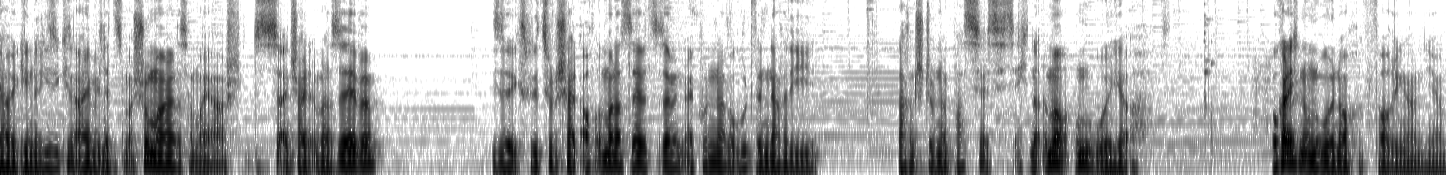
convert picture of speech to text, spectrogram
Ja, wir gehen Risiken ein, wie letztes Mal schon mal. Das haben wir ja, das ist anscheinend immer dasselbe. Diese Expedition scheint auch immer dasselbe zu sein mit dem Erkunder. Aber gut, wenn nachher die Sachen stimmen, dann passt es ja. Es ist echt noch immer Unruhe hier. Oh. Wo kann ich denn Unruhe noch verringern hier?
